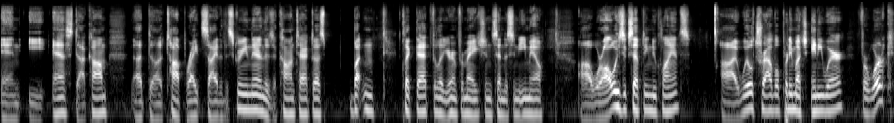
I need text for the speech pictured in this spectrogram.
N E S dot com. At the top right side of the screen there, there's a contact us button. Click that, fill out your information, send us an email. Uh, we're always accepting new clients. I will travel pretty much anywhere for work,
